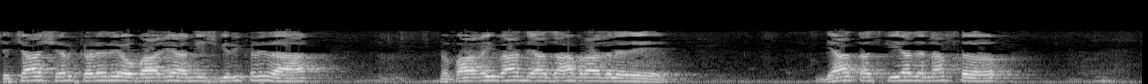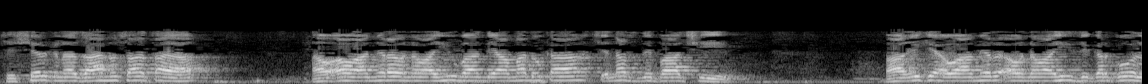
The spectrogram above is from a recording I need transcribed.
چچا شرک کڑے دے او باغی امیشگری کڑے دا، نو پاغی باندے عذاب راغلے دے۔ بیا تسکیہ دے نفس چی شرک نزانو ساتا او او امیر و نواہیو باندے عملو کا چی نفس دے پاک پاچی باغی کے اوامر او نواہی ذکر کول،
